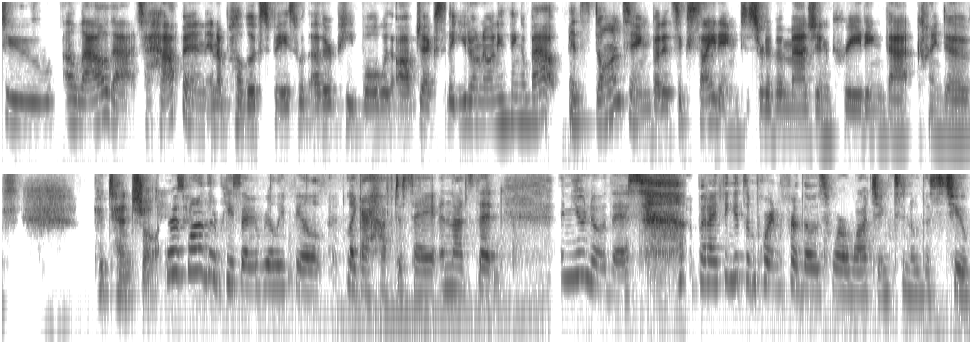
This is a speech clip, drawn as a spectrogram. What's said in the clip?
to allow that to happen in a public space with other people with objects that you don't know anything about. It's daunting but it's exciting to sort of imagine creating that kind of potential. There's one other piece i really feel like i have to say and that's that and you know this, but I think it's important for those who are watching to know this too.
